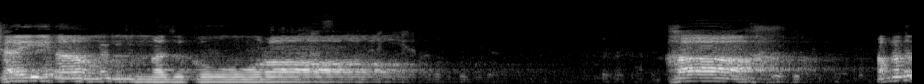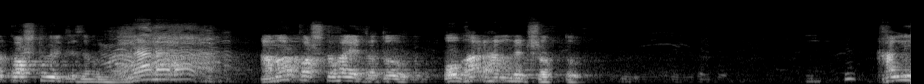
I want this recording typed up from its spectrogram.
شيئا مذكورا হা আপনাদের কষ্ট হইতেছে মনে হয়। না না না আমার কষ্ট হয় এটা তো ওভার হান্ড্রেড সত্য খালি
